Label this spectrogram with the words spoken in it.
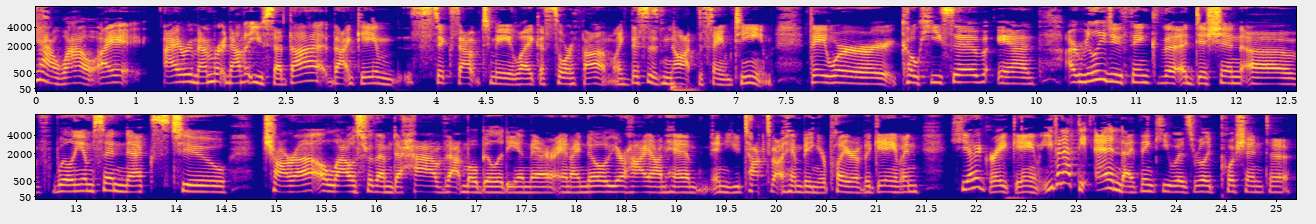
Yeah, wow. I I remember now that you said that, that game sticks out to me like a sore thumb. Like this is not the same team. They were cohesive and I really do think the addition of Williamson next to Chara allows for them to have that mobility in there. And I know you're high on him and you talked about him being your player of the game and he had a great game. Even at the end, I think he was really pushing to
